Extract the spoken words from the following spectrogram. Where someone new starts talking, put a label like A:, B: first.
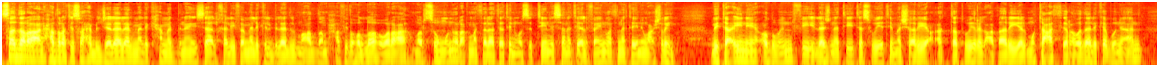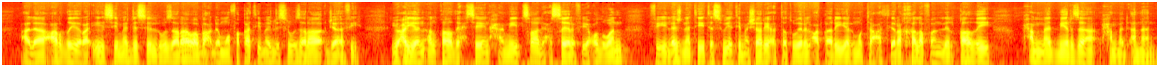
A: صدر عن حضرة صاحب الجلالة الملك حمد بن عيسى الخليفة ملك البلاد المعظم حفظه الله ورعاه مرسوم رقم 63 لسنة 2022 بتعيين عضو في لجنة تسوية مشاريع التطوير العقاري المتعثرة وذلك بناء على عرض رئيس مجلس الوزراء وبعد موافقة مجلس الوزراء جاء فيه. يعين القاضي حسين حميد صالح الصيرفي عضوا في لجنة تسوية مشاريع التطوير العقاري المتعثرة خلفا للقاضي محمد ميرزا محمد أمان.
